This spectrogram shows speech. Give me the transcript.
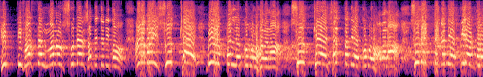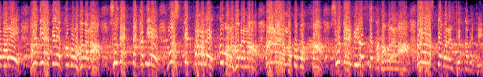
ফিফটি পার্সেন্ট মানুষ সুদের সাথে জড়িত। আরে ভাই, সুদ খেয়ে বিরাট পড়লে কবুল হবে না। সুদ খেয়ে সেদ্ধা দিলে কবুল হবে না। সুদের টাকা দিয়ে পীরের দরবারে দিলে কবুল হবে না। সুদের টাকা দিয়ে মসজিদ বানালে কবুল হবে না। আমার মতো বক্তা সুদের বিরুদ্ধে কথা বলে না। দিয়ে বলেন ঠিক না বেঠি।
